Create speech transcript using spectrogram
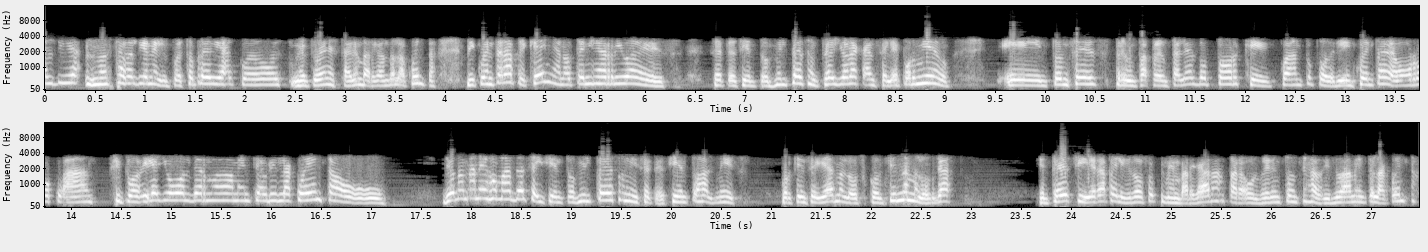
al día, no estar al día en el impuesto predial, puedo, me pueden estar embargando la cuenta. Mi cuenta era pequeña, no tenía arriba de 700 mil pesos, entonces yo la cancelé por miedo. Eh, entonces, pregunta, preguntarle al doctor que cuánto podría en cuenta de ahorro, cuánto, si podría yo volver nuevamente a abrir la cuenta o yo no manejo más de 600 mil pesos ni 700 al mes, porque enseguida me los consignan, me los gasto. Entonces, si era peligroso que me embargaran para volver entonces a abrir nuevamente la cuenta.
